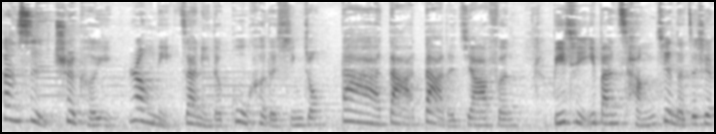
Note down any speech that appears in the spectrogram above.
但是却可以让你在你的顾客的心中大大大的加分，比起一般常见的这些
